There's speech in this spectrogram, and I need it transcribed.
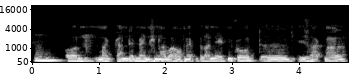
Mhm. Und man kann den Menschen aber auch mit dem Planetencode, äh, ich sag mal,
